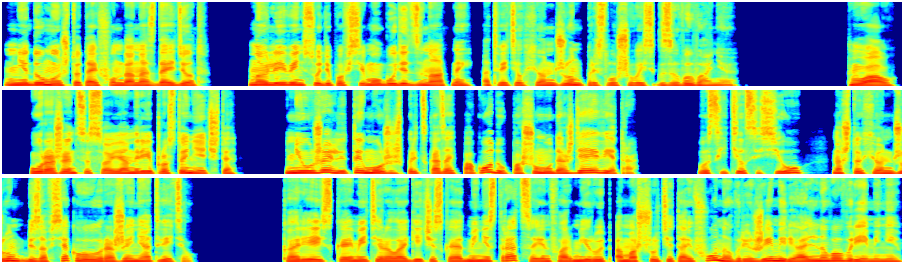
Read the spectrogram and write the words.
«Не думаю, что тайфун до нас дойдет, но ливень, судя по всему, будет знатный», — ответил Хён Джун, прислушиваясь к завыванию. «Вау, уроженцы Соянри просто нечто. Неужели ты можешь предсказать погоду по шуму дождя и ветра?» Восхитился Сиу, на что Хён Джун безо всякого выражения ответил. Корейская метеорологическая администрация информирует о маршруте тайфуна в режиме реального времени.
